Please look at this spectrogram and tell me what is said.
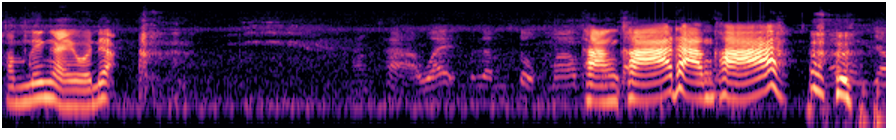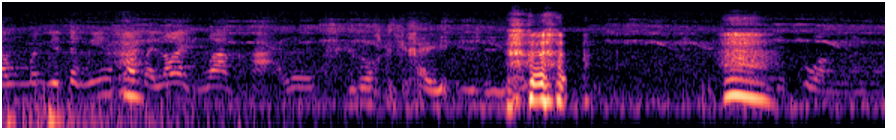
ทำได้ไงวะเนี่ย ทางขาไว้เวลามันตกมา ทางขา ทางขามันจะมันจะวิ่งเข้าไปล่อยวางขาเลย โดนใครจะถ่วงมันนะ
